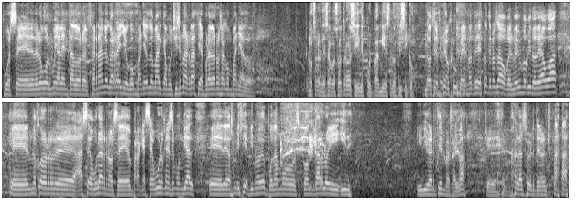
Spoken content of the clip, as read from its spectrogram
Pues eh, desde luego es muy alentador. Fernando Carreño, compañero de marca, muchísimas gracias por habernos acompañado. Muchas gracias a vosotros y disculpad mi estado físico. No te preocupes, no te, no te nos ahogues. Ve un poquito de agua, que es mejor eh, asegurarnos eh, para que seguro que en ese Mundial eh, de 2019 podamos contarlo y, y, y divertirnos. Ahí va que mala suerte, no está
